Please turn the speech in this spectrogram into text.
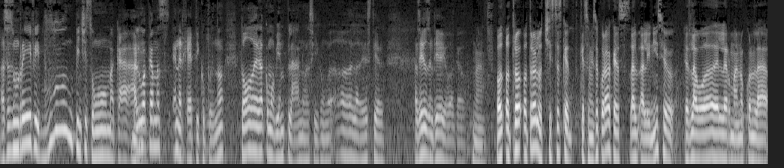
haces un riff y un pinche zoom acá, algo acá más energético, pues, ¿no? Todo era como bien plano, así, como, ah, la bestia. Así lo sentía yo acá. No. O- otro, otro de los chistes que, que se me hizo curado, que es al, al inicio, es la boda del hermano con la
